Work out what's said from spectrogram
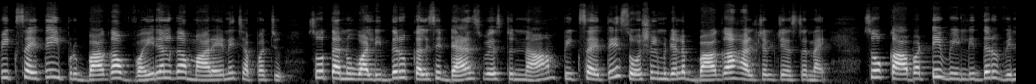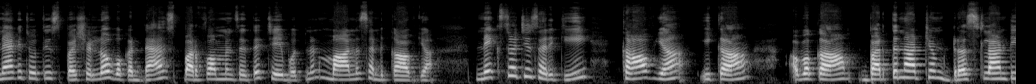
పిక్స్ అయితే ఇప్పుడు బాగా వైరల్గా మారాయనే చెప్పచ్చు. సో తను వాళ్ళిద్దరూ కలిసి డ్యాన్స్ వేస్తున్న పిక్స్ అయితే సోషల్ మీడియాలో బాగా హల్చల్ చేస్తున్నాయి. సో కాబట్టి వీళ్ళిద్దరూ వినాయక చవితి స్పెషల్లో ఒక డ్యాన్స్ పర్ఫార్మెన్స్ అయితే చేయబోతున్నారు మానస్ అండ్ కావ్య. నెక్స్ట్ వచ్చేసరికి కావ్య ఇక ఒక భరతనాట్యం డ్రెస్ లాంటి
